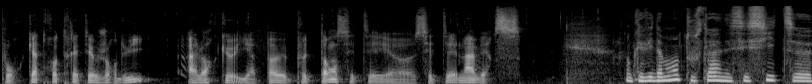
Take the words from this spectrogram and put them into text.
pour quatre retraités aujourd'hui, alors qu'il y a peu de temps, c'était euh, l'inverse. Donc évidemment, tout cela nécessite euh,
